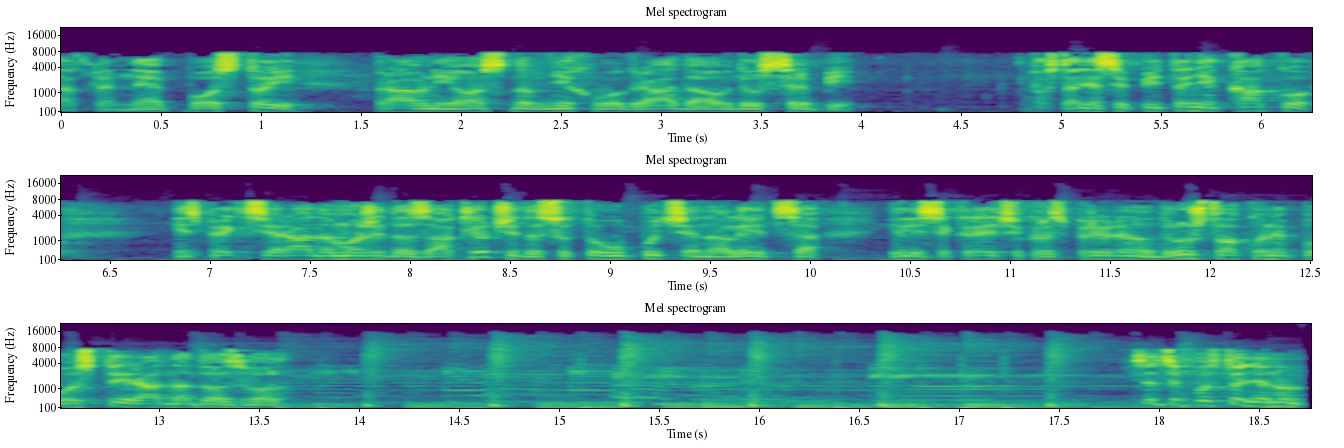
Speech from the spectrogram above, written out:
Dakle, ne postoji pravni osnov njihovog rada ovde u Srbiji. Postavlja se pitanje kako inspekcija rada može da zaključi da su to upućena lica ili se kreće kroz privredno društvo ako ne postoji radna dozvola. Sad se postavlja jedno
